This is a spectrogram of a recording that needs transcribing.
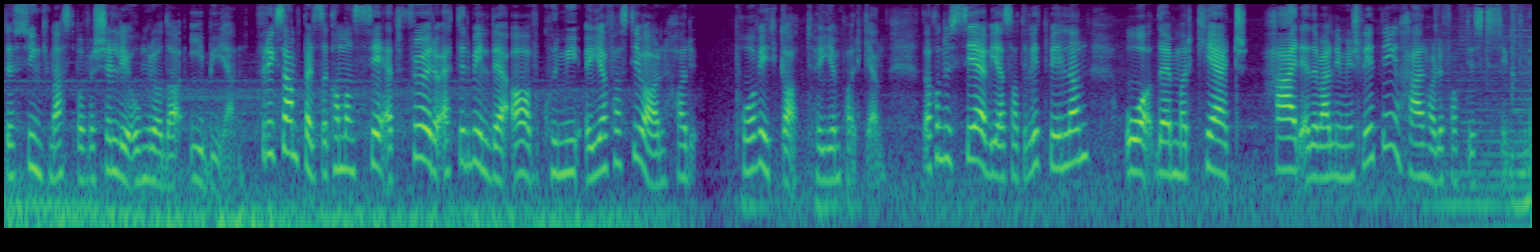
det synker mest på forskjellige områder i byen. F.eks. så kan man se et før- og etterbilde av hvor mye Øyafestivalen har påvirka Tøyenparken. Da kan du se via satellittbildene, og det er markert her er det veldig mye slitning, her har det faktisk synkt litt.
